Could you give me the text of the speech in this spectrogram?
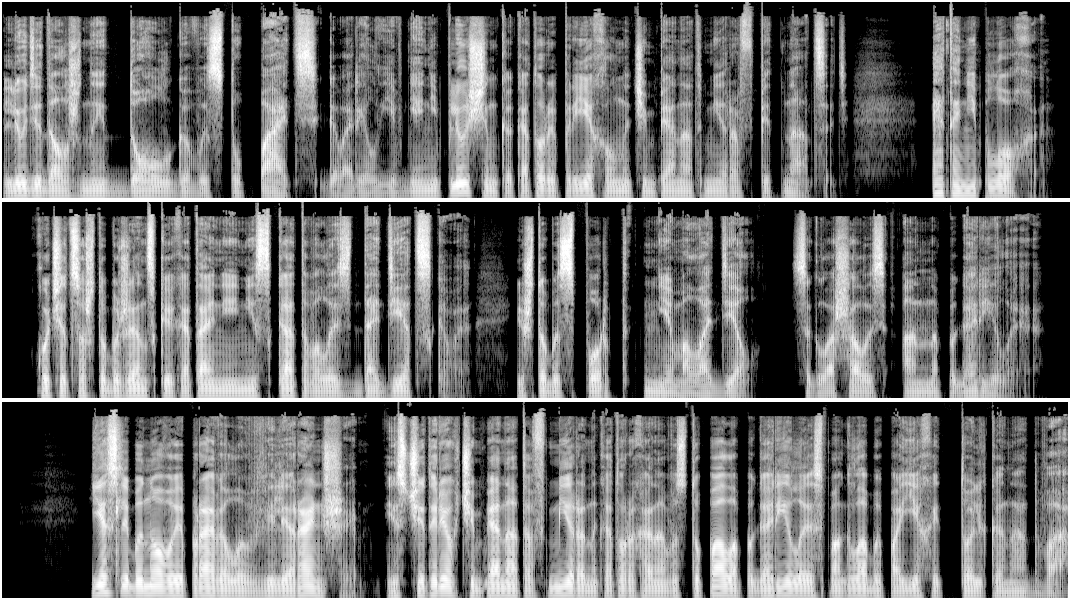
Люди должны долго выступать, говорил Евгений Плющенко, который приехал на чемпионат мира в 15. Это неплохо. Хочется, чтобы женское катание не скатывалось до детского — и чтобы спорт не молодел, соглашалась Анна Погорелая. Если бы новые правила ввели раньше, из четырех чемпионатов мира, на которых она выступала, Погорелая смогла бы поехать только на два.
